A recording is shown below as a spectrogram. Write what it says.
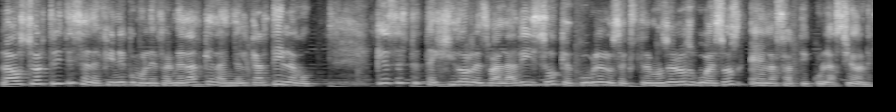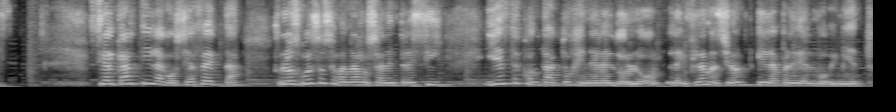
la osteoartritis se define como la enfermedad que daña el cartílago que es este tejido resbaladizo que cubre los extremos de los huesos en las articulaciones. Si el cartílago se afecta, los huesos se van a rozar entre sí y este contacto genera el dolor, la inflamación y la pérdida del movimiento.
